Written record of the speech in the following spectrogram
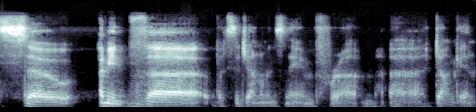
so I mean the what's the gentleman's name from uh, Dungen?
